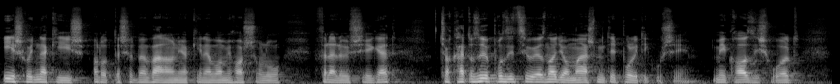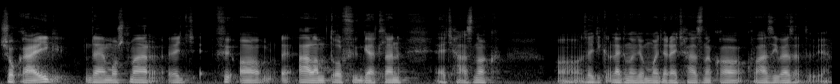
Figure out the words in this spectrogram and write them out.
és hogy neki is adott esetben vállalnia kéne valami hasonló felelősséget. Csak hát az ő pozíciója az nagyon más, mint egy politikusé. Még ha az is volt sokáig, de most már egy a államtól független egyháznak, az egyik legnagyobb magyar egyháznak a kvázi vezetője.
